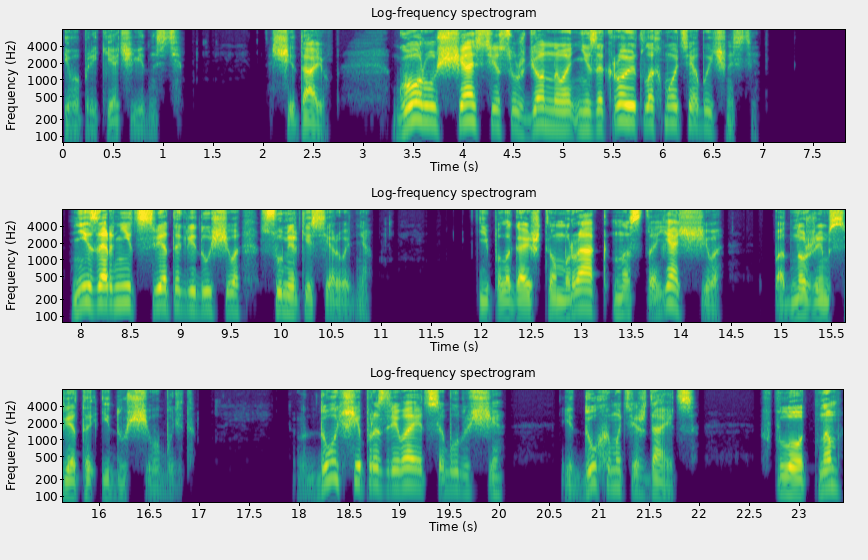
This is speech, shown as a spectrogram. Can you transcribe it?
и вопреки очевидности. Считаю, гору счастья сужденного не закроют лохмотья обычности, не зорнит света грядущего сумерки серого дня. И полагаю, что мрак настоящего подножием света идущего будет. В духе прозревается будущее, и духом утверждается. В плотном,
